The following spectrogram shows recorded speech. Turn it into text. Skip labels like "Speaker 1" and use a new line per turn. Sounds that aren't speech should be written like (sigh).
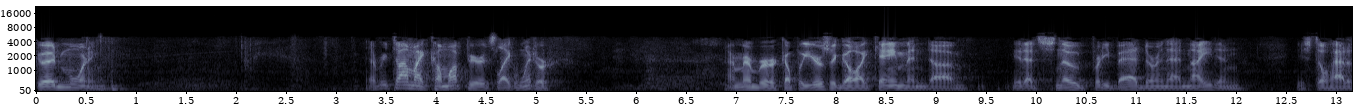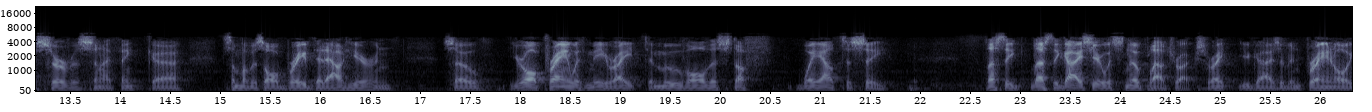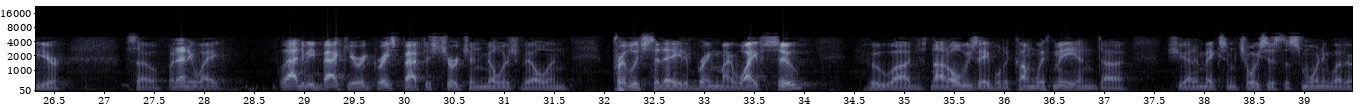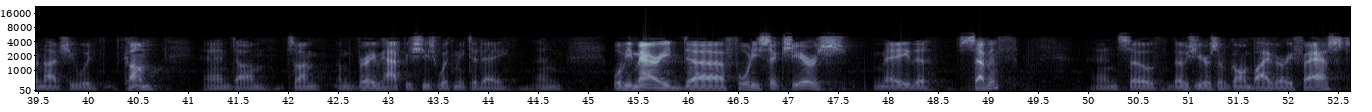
Good morning. Every time I come up here, it's like winter. I remember a couple years ago I came and um, it had snowed pretty bad during that night, and you still had a service, and I think uh, some of us all braved it out here, and so you're all praying with me, right, to move all this stuff way out to sea. Less the, less the guys here with snowplow trucks, right? You guys have been praying all year. So, but anyway, glad to be back here at Grace Baptist Church in Millersville, and privileged today to bring my wife Sue, who uh, is not always able to come with me, and uh, she had to make some choices this morning whether or not she would come, and um, so I'm I'm very happy she's with me today, and we'll be married uh, 46 years, May the 7th, and so those years have gone by very fast,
